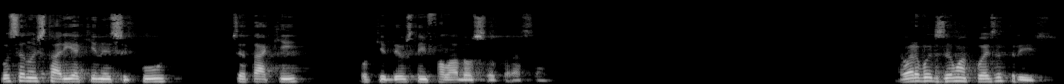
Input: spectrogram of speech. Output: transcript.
você não estaria aqui nesse culto. Você está aqui porque Deus tem falado ao seu coração. Agora eu vou dizer uma coisa triste.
